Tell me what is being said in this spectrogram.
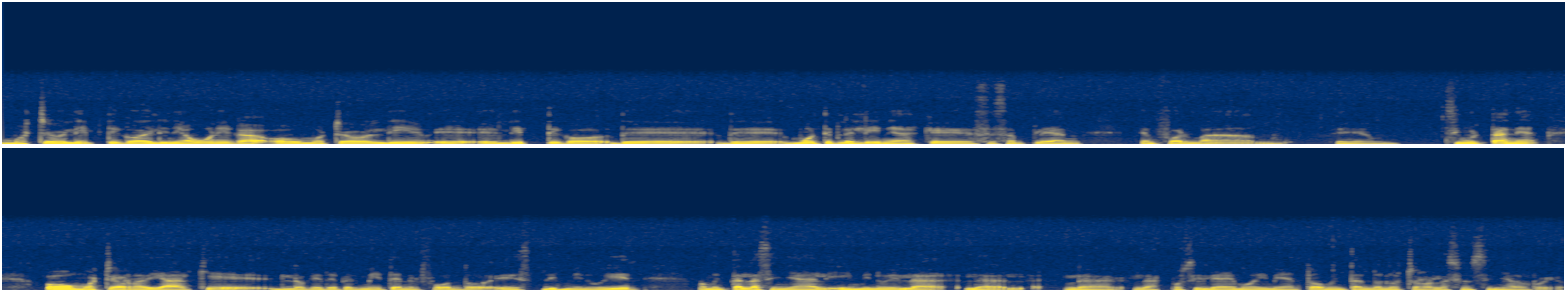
muestreo elíptico de línea única o un muestreo eh, elíptico de, múltiples líneas que se samplean en forma eh, simultánea o un muestreo radial que lo que te permite en el fondo es disminuir, aumentar la señal y disminuir la, las posibilidades de movimiento, aumentando nuestra relación señal-ruido.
